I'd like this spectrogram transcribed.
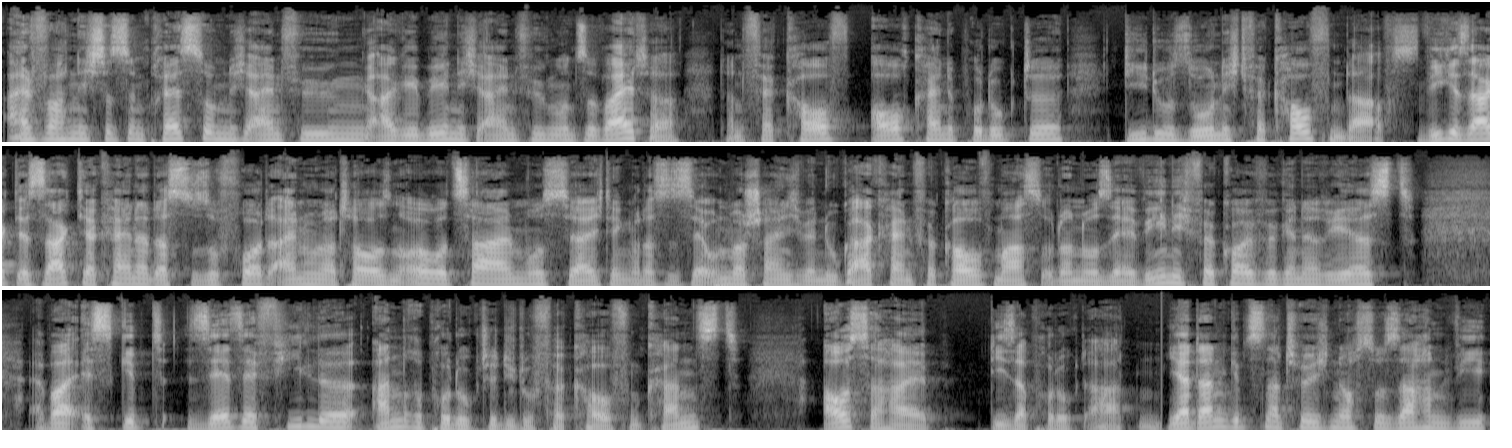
einfach nicht das Impressum nicht einfügen, AGB nicht einfügen und so weiter. Dann verkauf auch keine Produkte, die du so nicht verkaufen darfst. Wie gesagt, es sagt ja keiner, dass du sofort 100.000 Euro zahlen musst. Ja, ich denke mal, das ist sehr unwahrscheinlich, wenn du gar keinen Verkauf machst oder nur sehr wenig Verkäufe generierst. Aber es gibt sehr, sehr viele andere Produkte, die du verkaufen kannst, außerhalb dieser Produktarten. Ja, dann gibt es natürlich noch so Sachen wie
